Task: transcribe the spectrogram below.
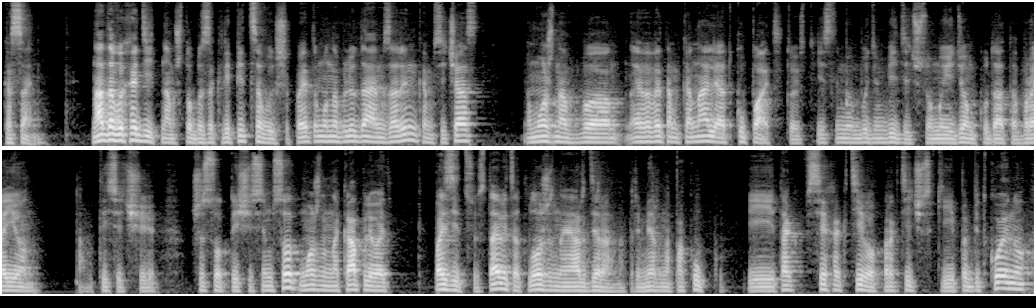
касание. Надо выходить нам, чтобы закрепиться выше. Поэтому наблюдаем за рынком. Сейчас можно в, в этом канале откупать. То есть, если мы будем видеть, что мы идем куда-то в район там, 1600-1700, можно накапливать позицию, ставить отложенные ордера, например, на покупку. И так всех активов практически и по биткоину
